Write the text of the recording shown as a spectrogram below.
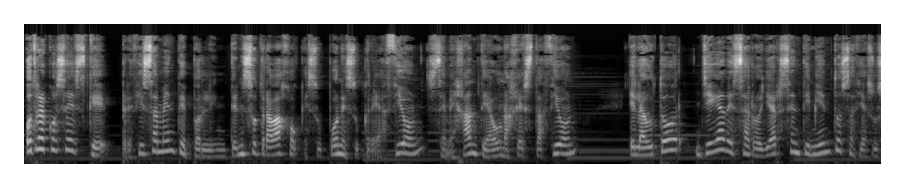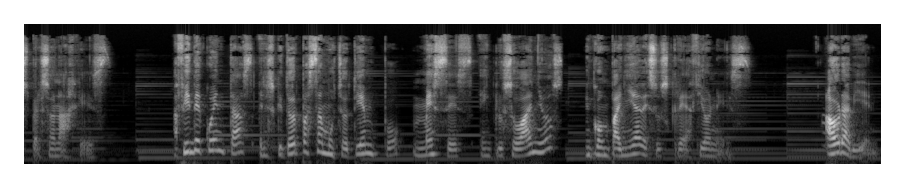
Otra cosa es que, precisamente por el intenso trabajo que supone su creación, semejante a una gestación, el autor llega a desarrollar sentimientos hacia sus personajes. A fin de cuentas, el escritor pasa mucho tiempo, meses e incluso años, en compañía de sus creaciones. Ahora bien,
